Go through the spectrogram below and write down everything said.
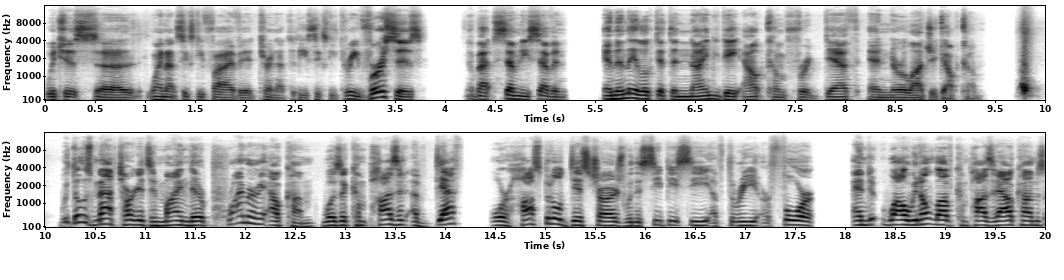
which is uh, why not 65? It turned out to be 63 versus about 77. And then they looked at the 90 day outcome for death and neurologic outcome. With those MAP targets in mind, their primary outcome was a composite of death or hospital discharge with a CPC of three or four. And while we don't love composite outcomes,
